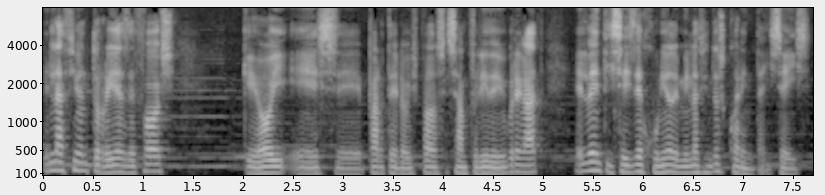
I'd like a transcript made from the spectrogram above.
Él nació en Torrillas de Foix, que hoy es eh, parte del obispado de San Felipe de Llobregat, el 26 de junio de 1946.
